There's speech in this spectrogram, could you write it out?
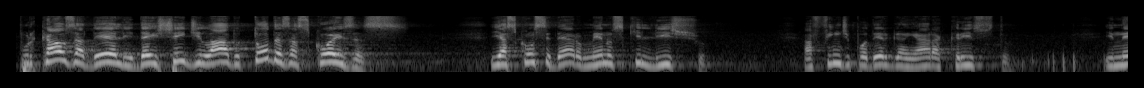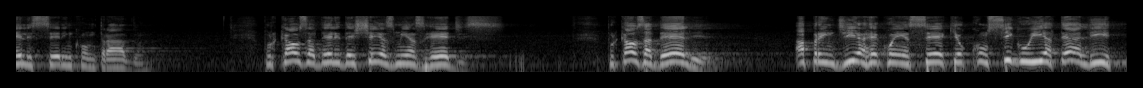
Por causa dele, deixei de lado todas as coisas e as considero menos que lixo, a fim de poder ganhar a Cristo e nele ser encontrado por causa dele, deixei as minhas redes. Por causa dele, aprendi a reconhecer que eu consigo ir até ali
